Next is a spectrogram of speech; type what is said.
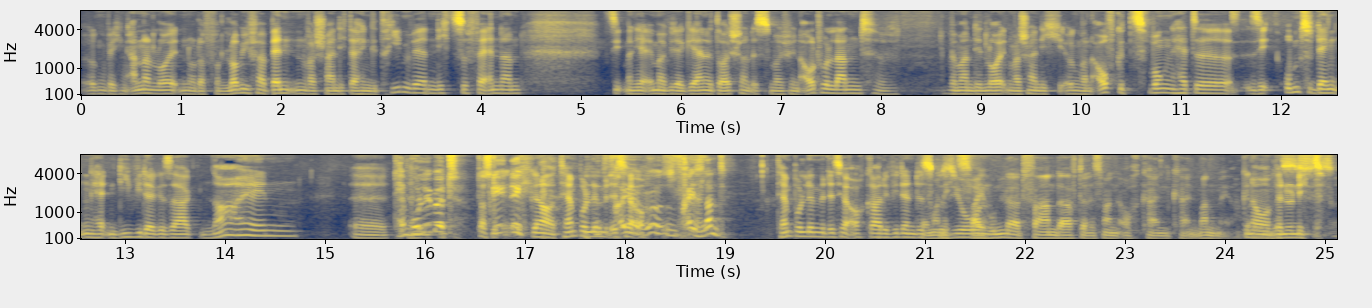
irgendwelchen anderen Leuten oder von Lobbyverbänden wahrscheinlich dahin getrieben werden, nichts zu verändern. Sieht man ja immer wieder gerne. Deutschland ist zum Beispiel ein Autoland wenn man den Leuten wahrscheinlich irgendwann aufgezwungen hätte, sie umzudenken, hätten die wieder gesagt, nein. Äh, Tempolimit, das geht nicht. Genau, Tempolimit ist ja auch. Das ist ein freies Land. Tempolimit ist ja auch gerade wieder in Diskussion. Wenn man nicht 200 fahren darf, dann ist man auch kein, kein Mann mehr. Genau, also und, wenn du nicht, das,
